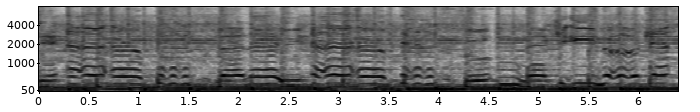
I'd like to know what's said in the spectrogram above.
出会って笑い合ってそんな日の顔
